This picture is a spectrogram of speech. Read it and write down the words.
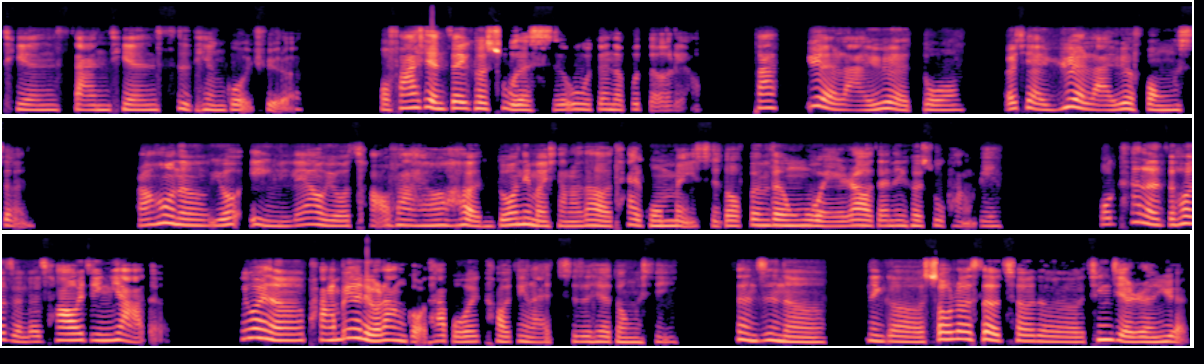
天、三天、四天过去了，我发现这棵树的食物真的不得了，它越来越多，而且越来越丰盛。然后呢，有饮料、有炒饭，还有很多你们想得到的泰国美食都纷纷围绕在那棵树旁边。我看了之后，整个超惊讶的，因为呢，旁边的流浪狗它不会靠近来吃这些东西，甚至呢，那个收垃圾车的清洁人员。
